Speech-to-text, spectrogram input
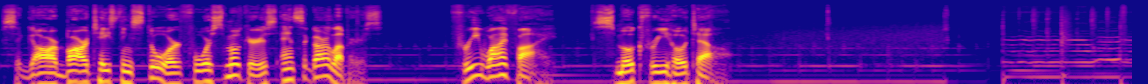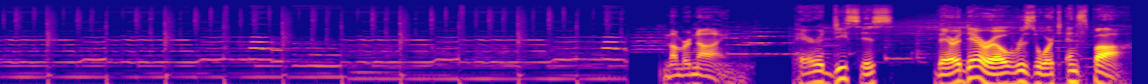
Cigar bar tasting store for smokers and cigar lovers free Wi Fi, smoke free hotel. Number 9. Paradisus Varadero Resort and Spa.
